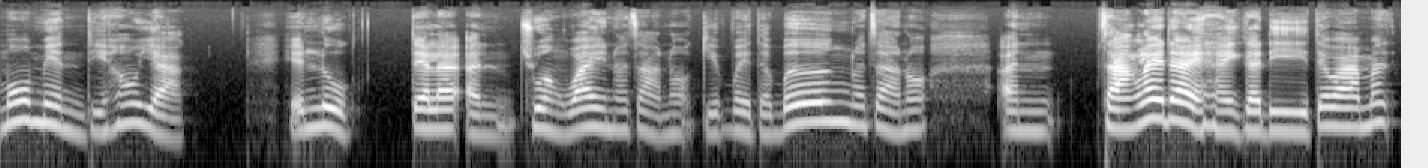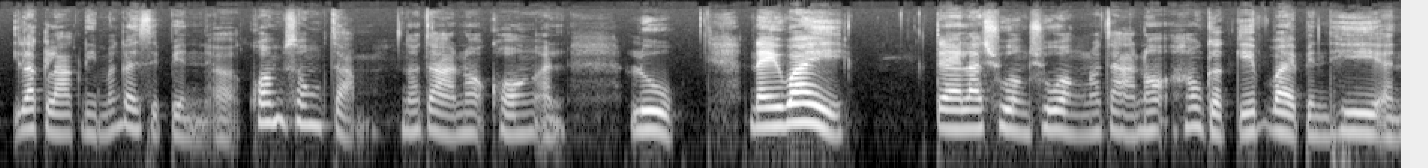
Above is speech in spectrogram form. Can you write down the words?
โมเมนต์ที่เฮาอยากเห็นลูกแต่ละอันช่วงวัยเนาะจ้าเนาะเก็บไว้แต่เบิ่งเนาะจ้าเนาะอันสร้างรายได้ให้ก็ดี แต่ว่ามันหลักๆนี่มันก็สิเป็นเอ่อความทรงจำเนาะจ้าเนาะของอันลูกในวัยแต่ละช่วงๆเนาะจ้าเนาะเฮาก็เก็บไว้เป็นที่อัน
